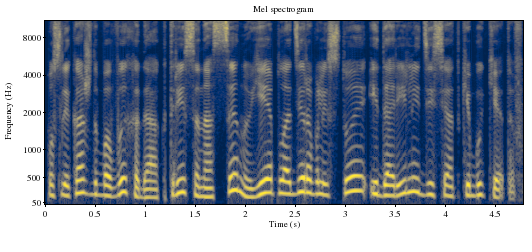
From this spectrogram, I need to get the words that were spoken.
После каждого выхода актрисы на сцену ей аплодировали стоя и дарили десятки букетов.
